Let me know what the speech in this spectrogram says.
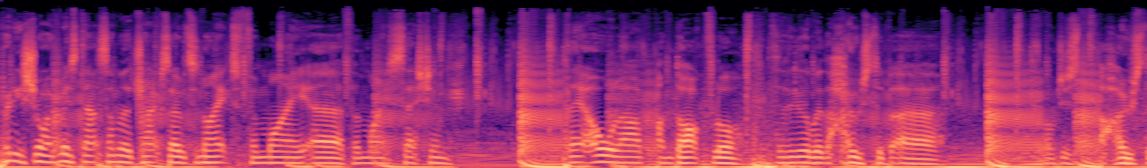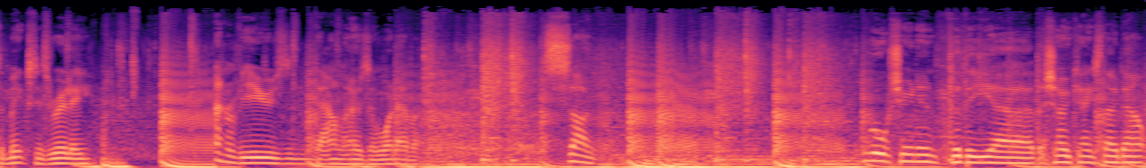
Pretty sure I've missed out some of the tracks over tonight for my uh, for my session. They all are on Dark Floor, together with a host of, uh, well, just a host of mixes really, and reviews and downloads and whatever. So, you all tune in for the uh, the showcase, no doubt.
